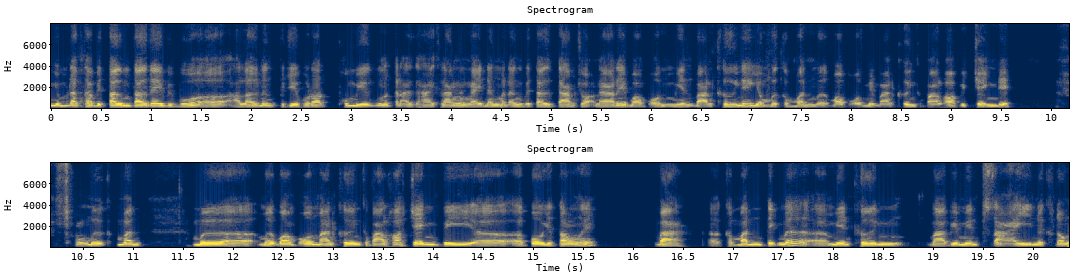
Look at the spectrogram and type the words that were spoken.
ខ្ញុំដឹងថាវាទៅមិនទៅទេពីព្រោះឥឡូវហ្នឹងប្រជាពលរដ្ឋភូមិរៀងក្តៅក្រហាយខ្លាំងថ្ងៃហ្នឹងមិនដឹងវាទៅតាមច្រកណាទេបងប្អូនមានបានឃើញទេខ្ញុំមើលខមមិនមើលបងប្អូនមានបានឃើញកប៉ាល់ហោះវាចេញទេចង់មើលខមមិនមើលមើលបងប្អូនបានឃើញកប៉ាល់ហោះចេញពីប៉ូយតុងទេបាទខមមិនបន្តិចមើលមានឃើញបាទវាមានផ្សាយនៅក្នុង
